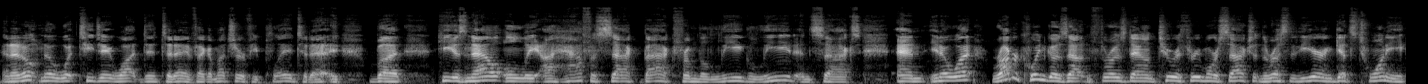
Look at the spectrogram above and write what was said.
and I don't know what TJ Watt did today. In fact, I'm not sure if he played today, but he is now only a half a sack back from the league lead in sacks. And you know what? What? Robert Quinn goes out and throws down two or three more sacks in the rest of the year and gets 20,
